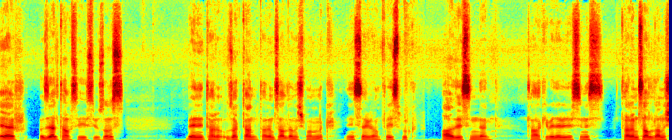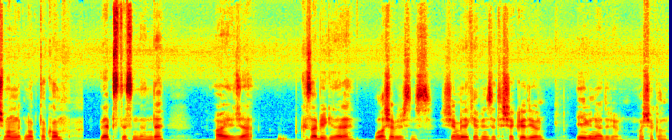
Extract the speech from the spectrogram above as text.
Eğer özel tavsiye istiyorsanız beni tar- uzaktan tarımsal danışmanlık Instagram, Facebook adresinden takip edebilirsiniz. Tarımsaldanışmanlık.com web sitesinden de ayrıca kısa bilgilere ulaşabilirsiniz. Şimdilik hepinize teşekkür ediyorum. İyi günler diliyorum. Hoşçakalın.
